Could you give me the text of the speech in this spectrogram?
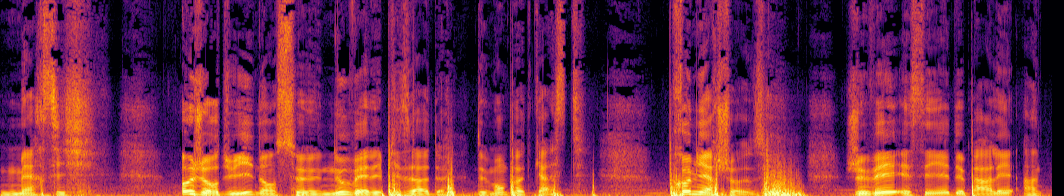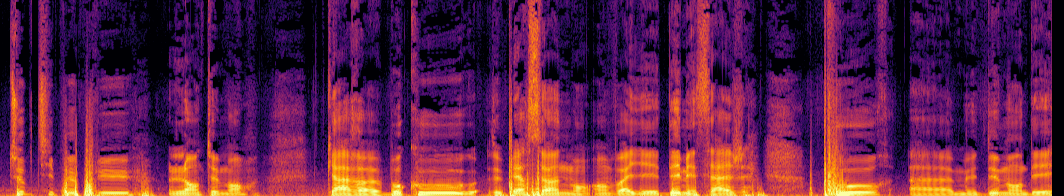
merci. Aujourd'hui, dans ce nouvel épisode de mon podcast, première chose, je vais essayer de parler un tout petit peu plus lentement car euh, beaucoup de personnes m'ont envoyé des messages pour euh, me demander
